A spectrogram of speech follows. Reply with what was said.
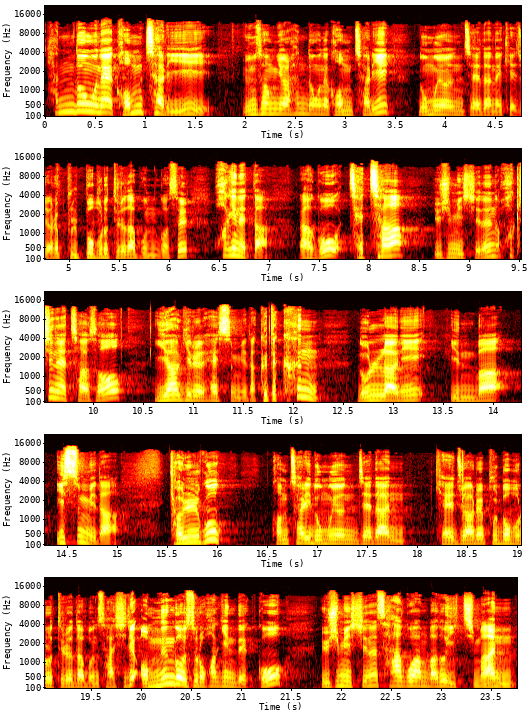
한동훈의 검찰이 윤석열 한동훈의 검찰이 노무현 재단의 계좌를 불법으로 들여다본 것을 확인했다라고 재차 유시민 씨는 확신에 차서 이야기를 했습니다. 그때 큰 논란이 인바 있습니다. 결국 검찰이 노무현 재단 계좌를 불법으로 들여다본 사실이 없는 것으로 확인됐고 유시민 씨는 사과한 바도 있지만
